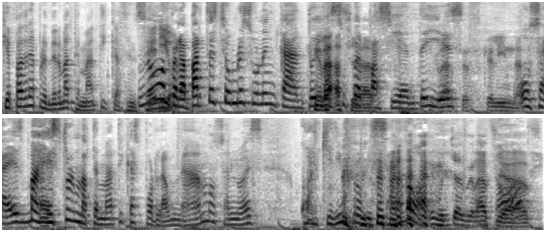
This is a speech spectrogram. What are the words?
qué padre aprender matemáticas, en serio. No, pero aparte este hombre es un encanto y es súper paciente y Gracias, es, qué linda. o sea, es maestro en matemáticas por la UNAM, o sea, no es cualquier improvisado. Muchas ¿no? gracias.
